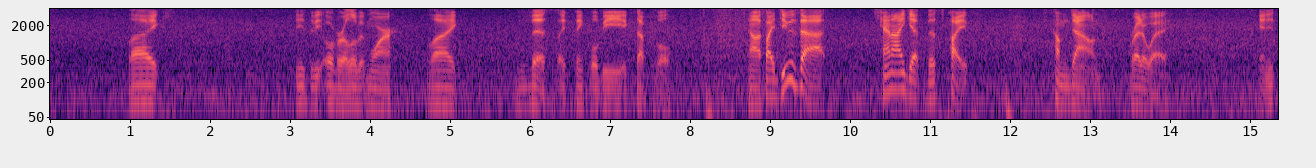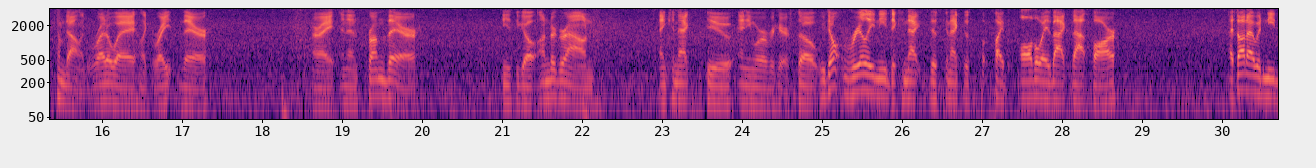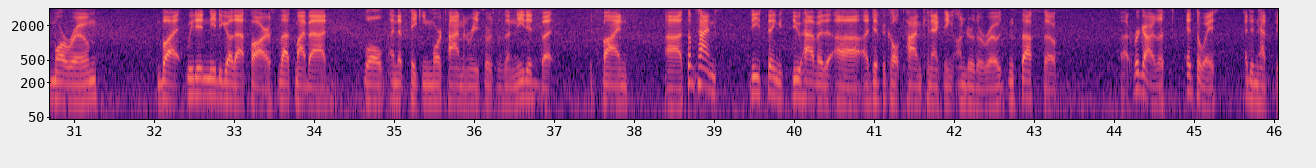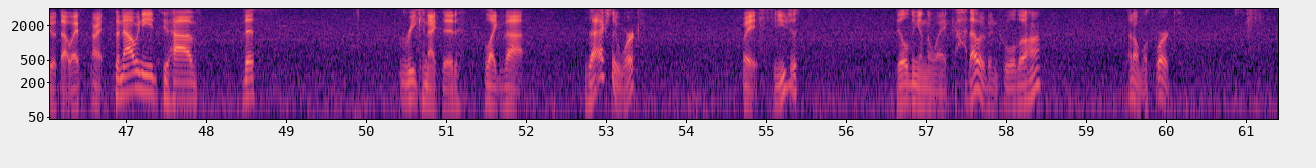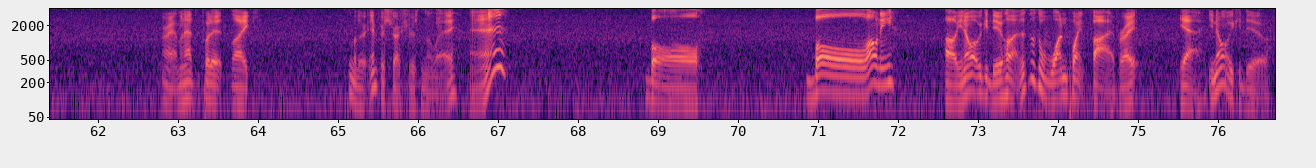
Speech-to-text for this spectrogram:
Like, needs to be over a little bit more. Like this, I think will be acceptable. Now, if I do that, can I get this pipe to come down right away? It needs to come down like right away, like right there. All right, and then from there, needs to go underground and connect to anywhere over here. So we don't really need to connect, disconnect this pipe all the way back that far. I thought I would need more room, but we didn't need to go that far, so that's my bad. We'll end up taking more time and resources than needed, but it's fine. Uh, sometimes these things do have a, uh, a, difficult time connecting under the roads and stuff, so but regardless, it's a waste. I didn't have to do it that way. All right, so now we need to have this reconnected like that. Does that actually work? Wait, can you just... Building in the way. God, that would have been cool though, huh? That almost worked. All right, I'm to have to put it like some other infrastructure's in the way. Eh? Bull. Baloney. Oh, you know what we could do? Hold on. This is a 1.5, right? Yeah. You know what we could do?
